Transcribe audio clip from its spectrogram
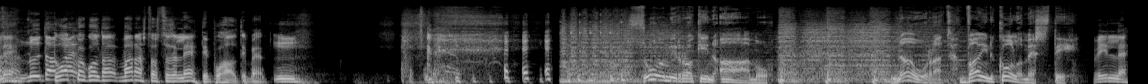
Le- Noita on Tuotko kai- kulta varastosta sen lehtipuhaltimen? Mm. Suomirokin aamu. Naurat vain kolmesti. Ville,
